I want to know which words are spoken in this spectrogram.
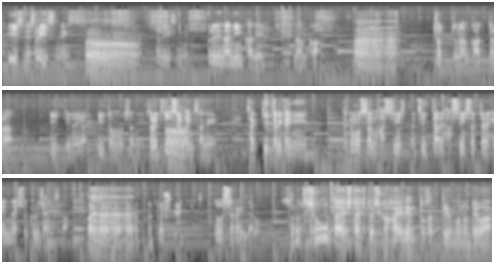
あいいですね。それいいですね。うん。はそれいいですね。それで何人かで、なんか、いはいはい。ちょっとなんかあったらいいっていうのはやいいと思うんですよね。それってどうすればいいんですかね、さっき言ったみたいに竹本さんが発信しツイッターで発信したったら変な人来るじゃないですか。はいはいはいはい。確かに。どうしたらいいんだろう？それって招待した人しか入れんとかっていうものでは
